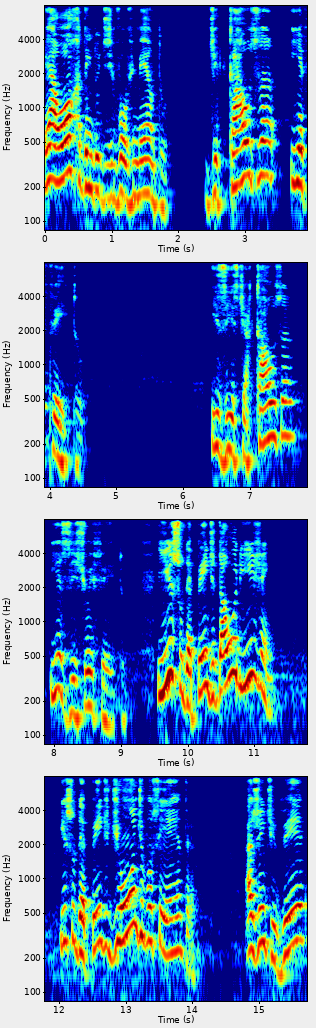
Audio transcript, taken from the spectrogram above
é a ordem do desenvolvimento de causa e efeito. Existe a causa e existe o efeito. E isso depende da origem. Isso depende de onde você entra. A gente vê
